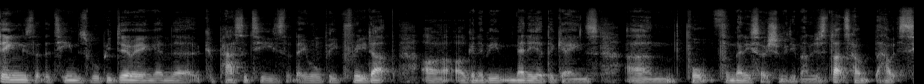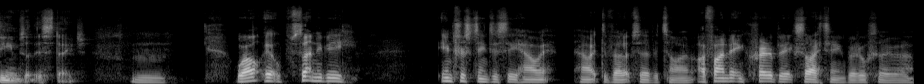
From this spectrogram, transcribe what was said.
things that the teams will be doing and the capacities that they will be freed up are, are going to be many of the gains um, for, for many social media managers. That's how, how it seems at this stage. Mm. Well, it'll certainly be interesting to see how it how it develops over time. I find it incredibly exciting, but also uh,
